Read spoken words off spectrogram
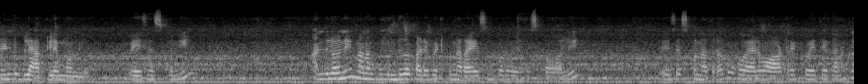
రెండు బ్లాక్ లెమన్లు వేసేసుకొని అందులోనే మనకు ముందుగా కడపెట్టుకున్న రైస్ని కూడా వేసేసుకోవాలి. వేసేసుకున్న తర్వాత ఒకవేళ వాటర్ ఎక్కువైతే కనుక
